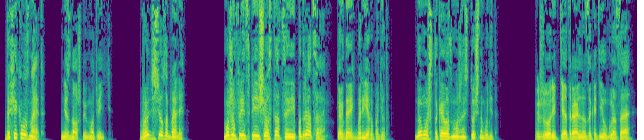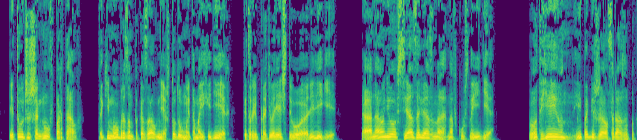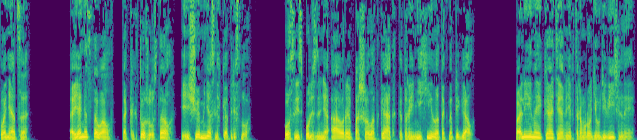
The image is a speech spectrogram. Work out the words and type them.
«Да фиг его знает!» — не знал, что ему ответить. «Вроде все забрали. Можем, в принципе, еще остаться и подраться, когда их барьер упадет. Думаю, что такая возможность точно будет». Жорик театрально закатил глаза и тут же шагнул в портал, Таким образом показал мне, что думает о моих идеях, которые противоречат его религии. А она у него вся завязана на вкусной еде. Вот ей он и побежал сразу поклоняться. А я не отставал, так как тоже устал, и еще меня слегка трясло. После использования ауры пошел откат, который нехило так напрягал. Полина и Катя в некотором роде удивительные.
